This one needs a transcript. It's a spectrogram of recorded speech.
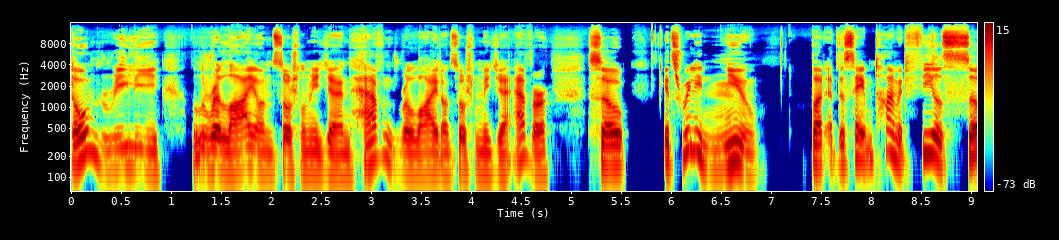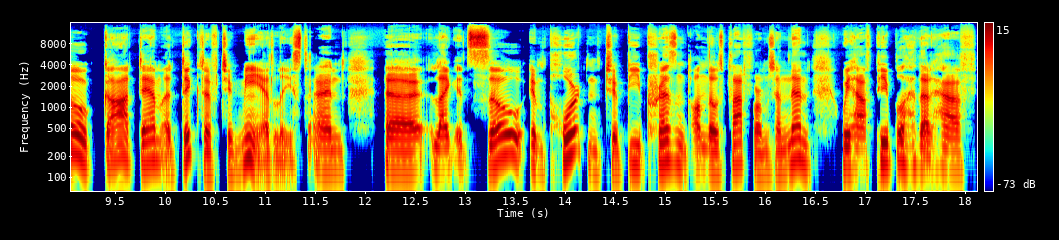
don't really rely on social media and haven't relied on social media ever. So it's really new. But at the same time, it feels so goddamn addictive to me, at least. And uh, like it's so important to be present on those platforms. And then we have people that have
